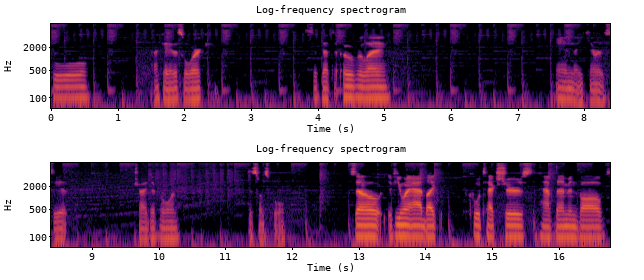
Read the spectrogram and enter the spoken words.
cool. Okay, this will work. Set that to overlay. And you can't really see it. Try a different one. This one's cool. So if you want to add like cool textures, have them involved,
